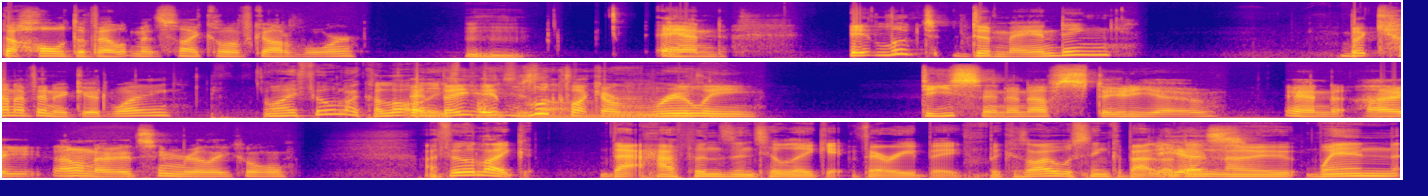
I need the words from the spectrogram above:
the whole development cycle of God of War, hmm and it looked demanding, but kind of in a good way. Well, I feel like a lot and of they it looked like a um, really decent enough studio. And i i don't know it seemed really cool. I feel like that happens until they get very big because I always think about I don't know when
